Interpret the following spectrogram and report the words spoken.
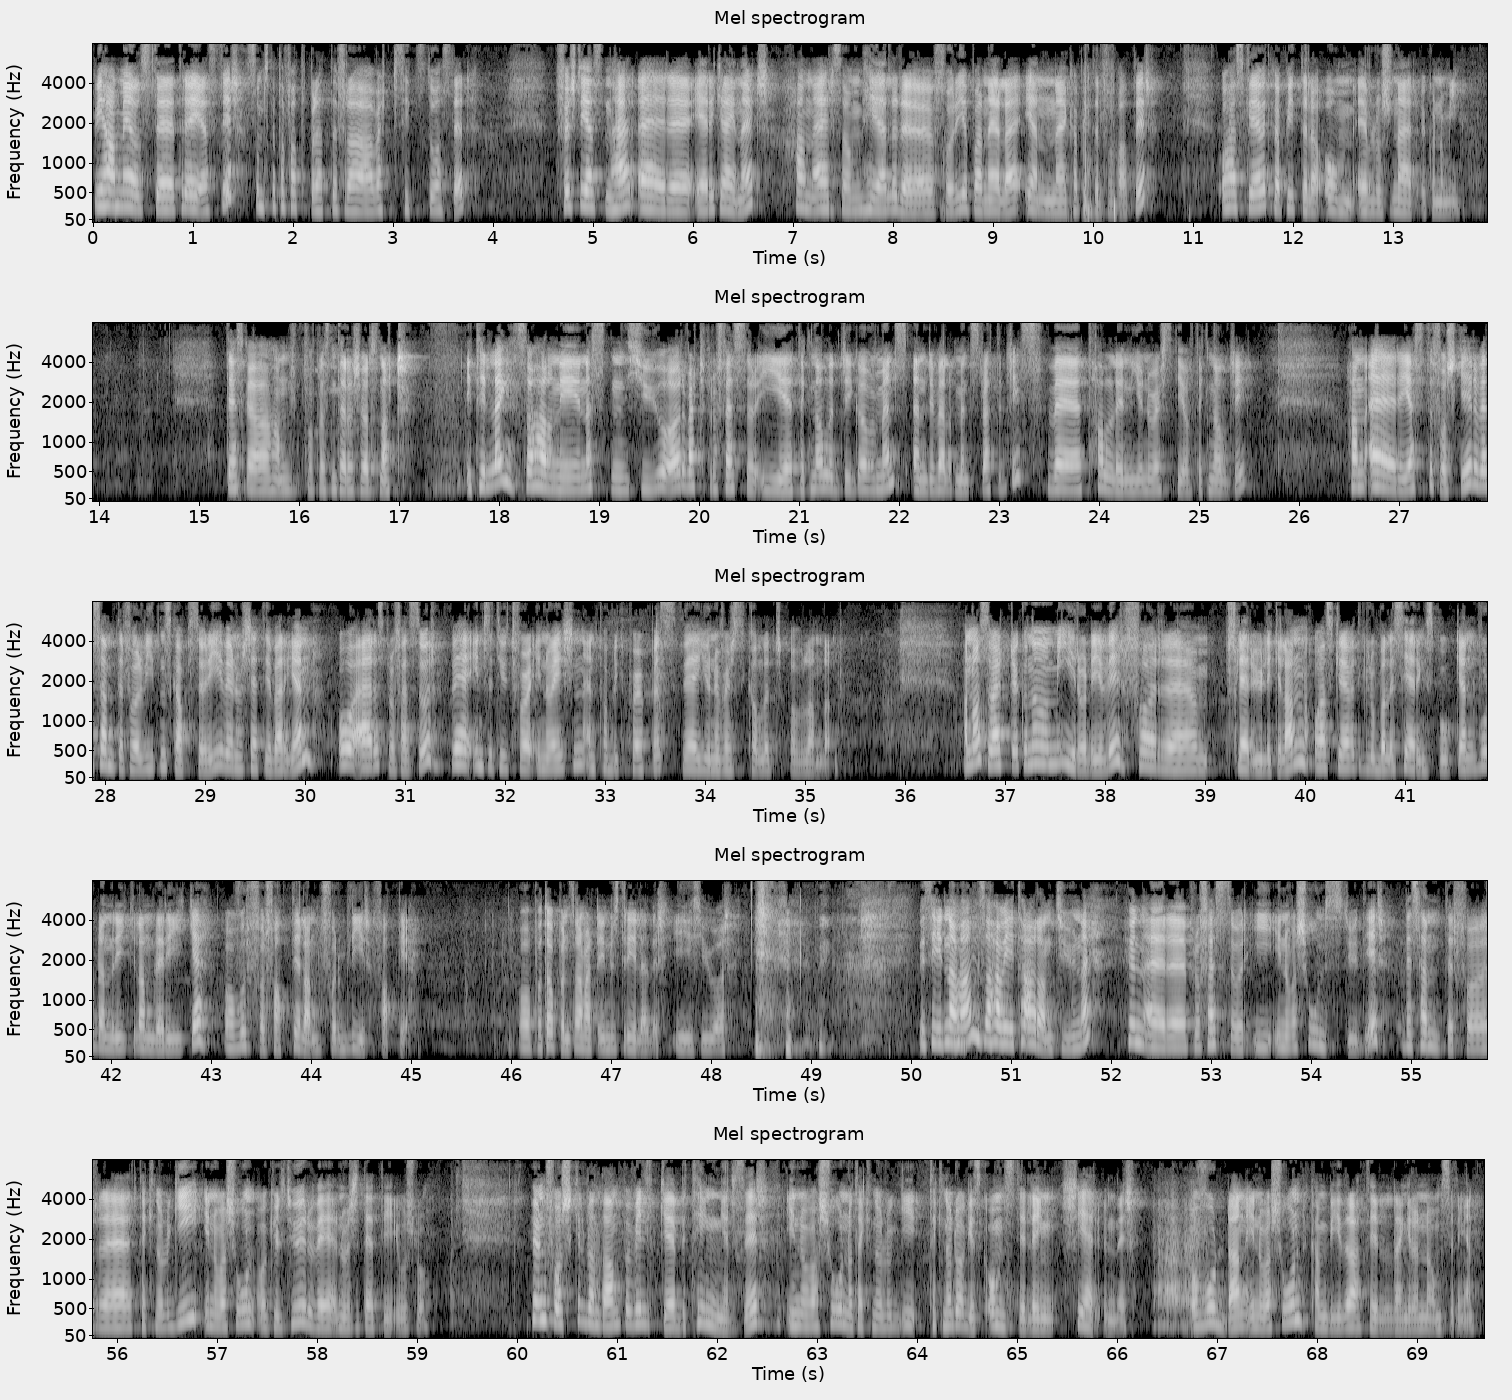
Vi har med oss eh, tre gjester som skal ta fatt på dette fra hvert sitt ståsted. Første gjesten her er eh, Erik Reinert. Han er som hele det forrige panelet en eh, kapittelforfatter og har skrevet kapittelet om evolusjonær økonomi. Det skal han få presentere sjøl snart. I tillegg så har han i nesten 20 år vært professor i Technology Governments and Development Strategies ved Tallinn University of Technology. Han er gjesteforsker ved Senter for vitenskapsteori ved Universitetet i Bergen og æresprofessor ved Institute for Innovation and Public Purpose ved University College of London. Han har også vært økonomirådgiver for eh, flere ulike land og har skrevet globaliseringsboken 'Hvordan rike land blir rike', og 'Hvorfor fattige land forblir fattige'. Og på toppen så har han vært industrileder i 20 år. Ved siden av han så har vi Taran Tune. Hun er eh, professor i innovasjonsstudier ved Senter for eh, teknologi, innovasjon og kultur ved Universitetet i Oslo. Hun forsker bl.a. på hvilke betingelser innovasjon og teknologisk omstilling skjer under, og hvordan innovasjon kan bidra til den grønne omstillingen.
